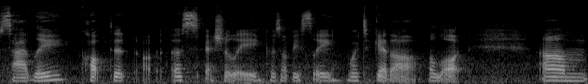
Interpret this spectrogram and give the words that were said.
sadly copped it especially because obviously we're together a lot um,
